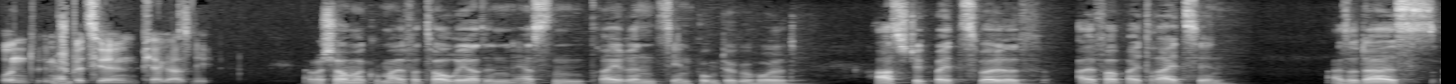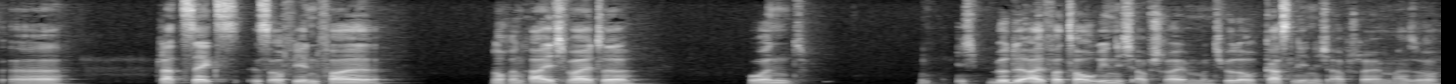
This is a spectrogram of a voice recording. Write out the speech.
und im ja. speziellen Pierre Gasly. Aber schau mal, guck mal, Alpha Tauri hat in den ersten drei Rennen zehn Punkte geholt. Haas steht bei 12, Alpha bei 13. Also da ist äh, Platz 6 ist auf jeden Fall noch in Reichweite und ich würde Alpha Tauri nicht abschreiben und ich würde auch Gasly nicht abschreiben. Also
